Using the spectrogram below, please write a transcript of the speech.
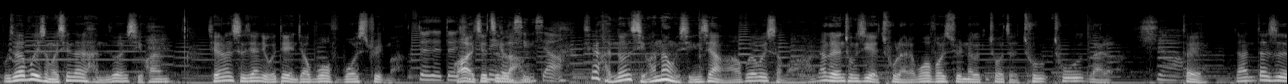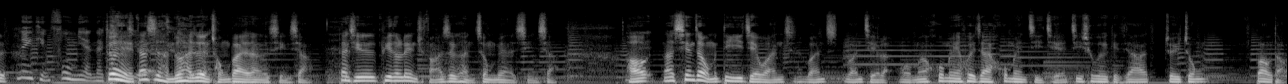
我知道为什么现在很多人喜欢。前段时间有个电影叫《Wolf Wall Street》嘛，对对对，华尔街之狼。形象。现在很多人喜欢那种形象啊，不知道为什么。那个人重新也出来了，《Wolf Wall Street》那个作者出出来了。是啊。对，但但是那挺负面的。对，但是很多人还是很崇拜那个形象。但其实 Peter Lynch 反而是个很正面的形象。好，那现在我们第一节完完完结了，我们后面会在后面几节继续会给大家追踪报道，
